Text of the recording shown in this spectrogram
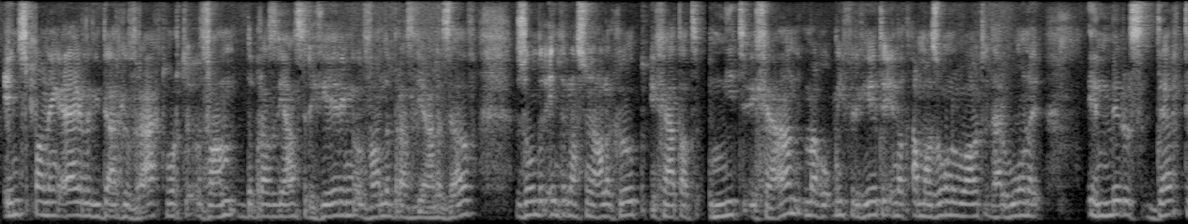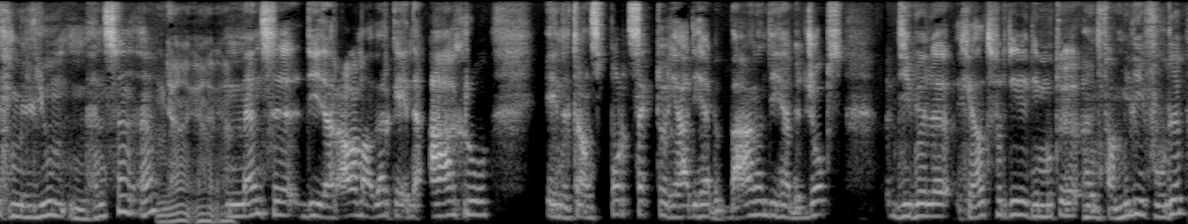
inspanning eigenlijk die daar gevraagd wordt van de Braziliaanse regering, van de Brazilianen zelf. Zonder internationale hulp gaat dat niet gaan. Mag ook niet vergeten, in dat Amazonewoud, daar wonen inmiddels 30 miljoen mensen. Hè? Ja, ja, ja. Mensen die daar allemaal werken in de agro, in de transportsector. Ja, die hebben banen, die hebben jobs die willen geld verdienen, die moeten hun familie voeden.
